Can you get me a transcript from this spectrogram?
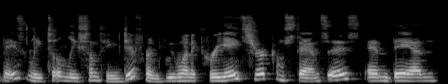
basically totally something different. We want to create circumstances and then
